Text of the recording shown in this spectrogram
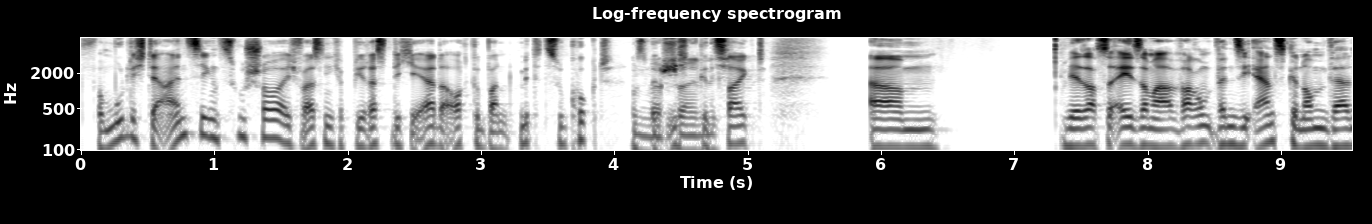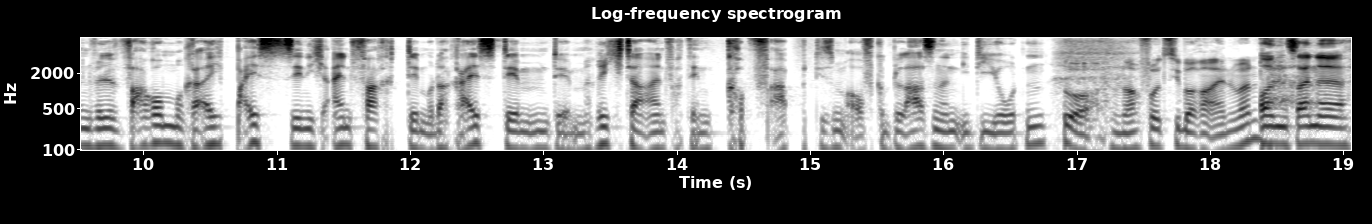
vermutlich der einzigen Zuschauer. Ich weiß nicht, ob die restliche Erde auch gebannt mit zuguckt. Das wird nicht gezeigt. Ähm, wie er sagt so, ey, sag mal, warum, wenn sie ernst genommen werden will, warum beißt sie nicht einfach dem oder reißt dem, dem Richter einfach den Kopf ab, diesem aufgeblasenen Idioten? Ja, nachvollziehbarer Einwand. Und seine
